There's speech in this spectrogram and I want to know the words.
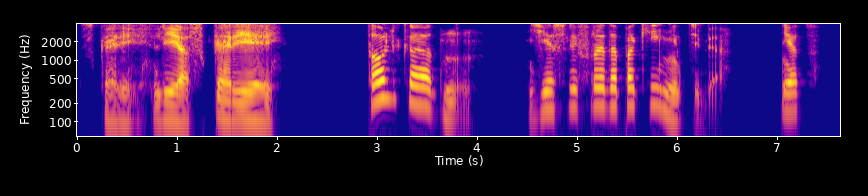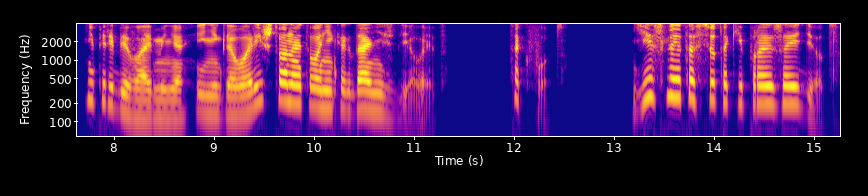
«Скорей, Лия, скорей!» «Только одну. Если Фреда покинет тебя...» «Нет, не перебивай меня и не говори, что она этого никогда не сделает. Так вот, если это все-таки произойдет,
